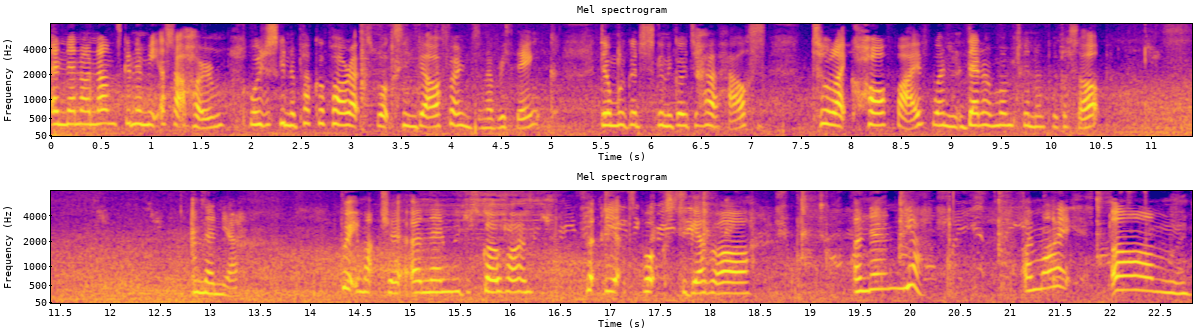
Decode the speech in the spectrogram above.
and then our nan's gonna meet us at home. We're just gonna pack up our Xbox and get our phones and everything. Then we're just gonna go to her house till like half five. When then our mum's gonna pick us up, and then yeah, pretty much it. And then we just go home, put the Xbox together, and then yeah, I might um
